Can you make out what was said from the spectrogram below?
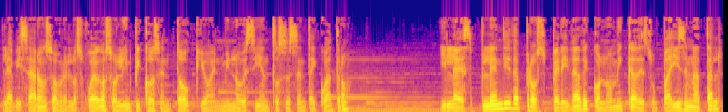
Le avisaron sobre los Juegos Olímpicos en Tokio en 1964 y la espléndida prosperidad económica de su país natal.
